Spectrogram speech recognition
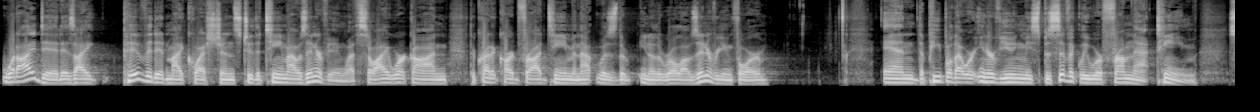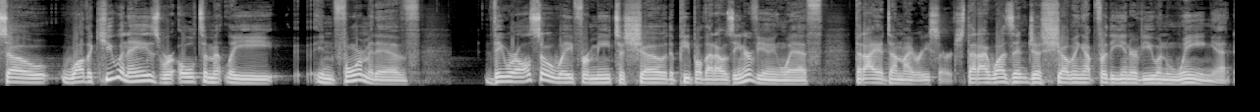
what I did is I pivoted my questions to the team I was interviewing with. So I work on the credit card fraud team, and that was the you know the role I was interviewing for. And the people that were interviewing me specifically were from that team. So while the Q and A's were ultimately informative, they were also a way for me to show the people that I was interviewing with that I had done my research, that I wasn't just showing up for the interview and winging it.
